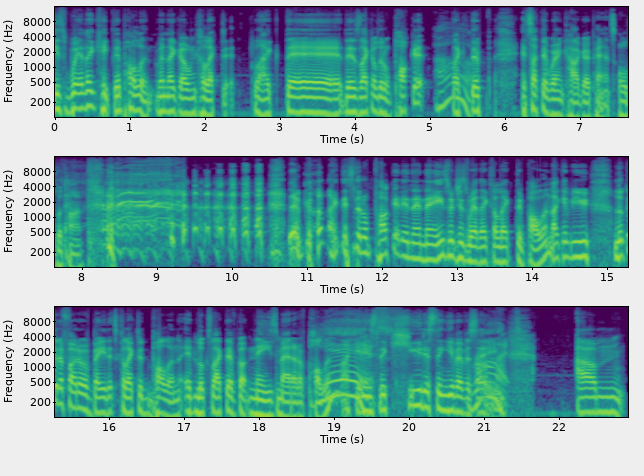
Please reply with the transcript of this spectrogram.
is where they keep their pollen when they go and collect it. Like there, there's like a little pocket. Oh. Like it's like they're wearing cargo pants all the time. They've got like this little pocket in their knees, which is where they collect the pollen. Like if you look at a photo of bee that's collected pollen, it looks like they've got knees made out of pollen. Like it is the cutest thing you've ever Right. seen. Um,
